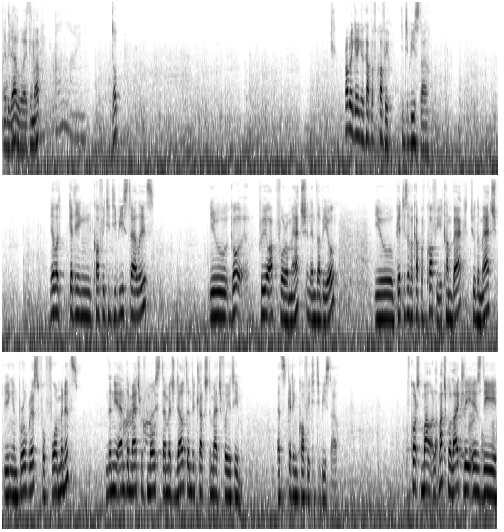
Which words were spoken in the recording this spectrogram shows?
Maybe that'll wake him up. Nope. Probably getting a cup of coffee, TTB style. You know what getting coffee TTB style is? You go queue up for a match in MWO. You get yourself a cup of coffee. You come back to the match being in progress for four minutes. And then you end the match with most damage dealt and you clutch the match for your team. That's getting coffee TTB style. Of course, much more likely is the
